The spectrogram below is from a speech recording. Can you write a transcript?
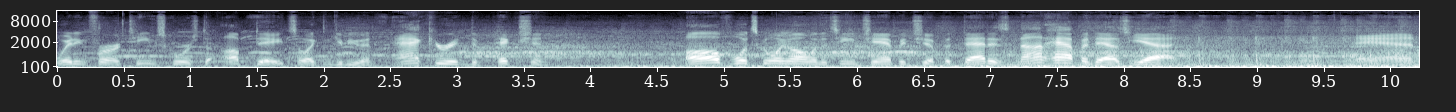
Waiting for our team scores to update so I can give you an accurate depiction of what's going on with the team championship, but that has not happened as yet. And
